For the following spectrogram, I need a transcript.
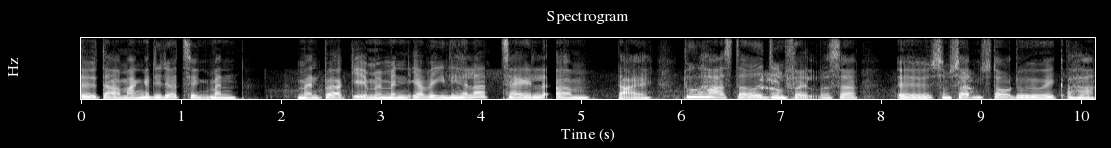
øh, der er mange af de der ting, man, man bør gemme, men jeg vil egentlig hellere tale om dig. Du har stadig ja. dine forældre, så øh, som sådan ja. står du jo ikke og har,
